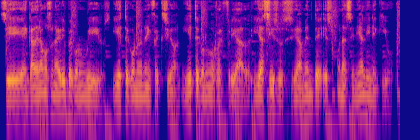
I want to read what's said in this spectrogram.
Si encadenamos una gripe con un virus, y este con una infección, y este con un resfriado, y así sucesivamente, es una señal inequívoca.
